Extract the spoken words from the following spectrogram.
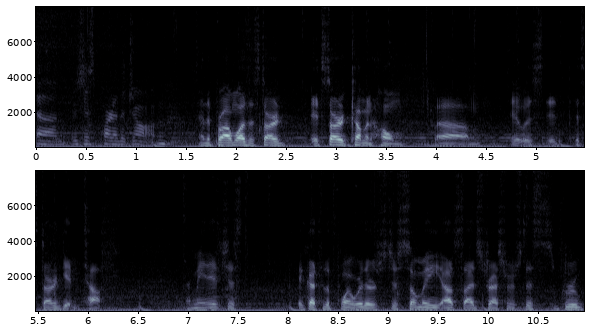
Um, it's just part of the job. and the problem was it started it started coming home. Um, it was it, it started getting tough. I mean, it just it got to the point where there's just so many outside stressors. This grew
